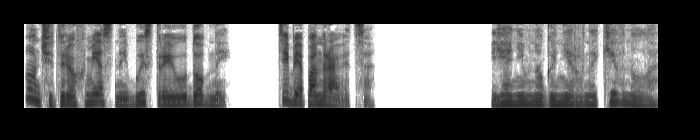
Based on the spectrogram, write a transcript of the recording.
Он четырехместный, быстрый и удобный. Тебе понравится». Я немного нервно кивнула.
